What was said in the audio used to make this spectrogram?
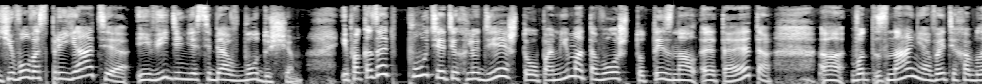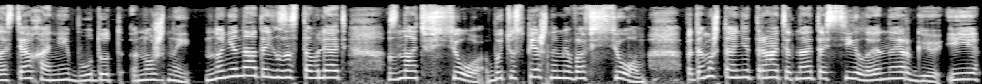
его восприятие и видение себя в будущем. И показать путь этих людей, что помимо того, что ты знал это, это, э, вот знания в этих областях, они будут нужны. Но не надо их заставлять знать все, быть успешными во всем, потому что они тратят на это силы, энергию. И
